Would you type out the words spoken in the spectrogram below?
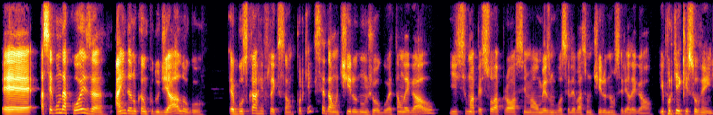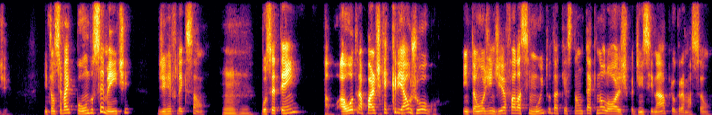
É, a segunda coisa, ainda no campo do diálogo, é buscar reflexão. Por que, que você dá um tiro num jogo é tão legal e se uma pessoa próxima ou mesmo você levasse um tiro não seria legal? E por que, que isso vende? Então você vai pondo semente de reflexão. Uhum. Você tem a, outra parte que é criar o jogo. Então, hoje em dia, fala-se muito da questão tecnológica, de ensinar a programação.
